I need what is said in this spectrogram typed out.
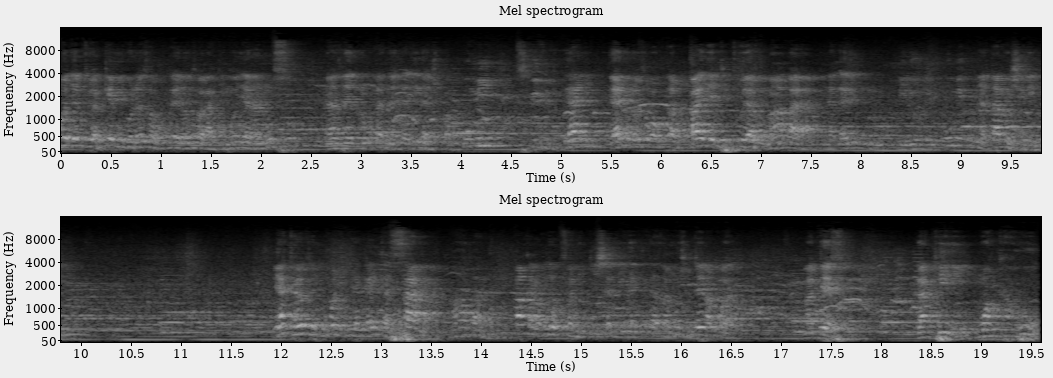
moja tu ya chemical unaweza kukuta inauzwa laki moja na nusu na zinakuta zinahitajika chupa kumi, sijui vitu gani. Yaani unaweza kukuta budget tu ya maabara inagharimu milioni kumi, kumi na tano, ishirini. Miaka yote nilikuwa nikihangaika sana maabara mpaka nakuja kufanikisha ni dakika za mwisho tena kwa mateso. Lakini mwaka huu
